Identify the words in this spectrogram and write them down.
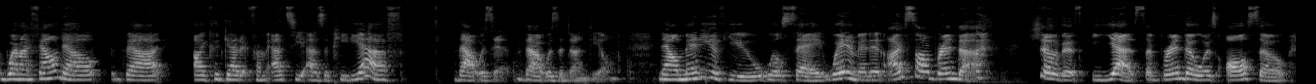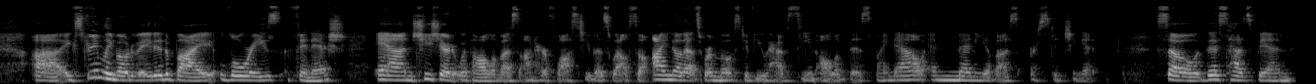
when I found out that I could get it from Etsy as a PDF, that was it. That was a done deal. Now, many of you will say, wait a minute, I saw Brenda show this. Yes, Brenda was also uh, extremely motivated by Lori's finish and she shared it with all of us on her FlossTube as well. So I know that's where most of you have seen all of this by now, and many of us are stitching it. So this has been,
